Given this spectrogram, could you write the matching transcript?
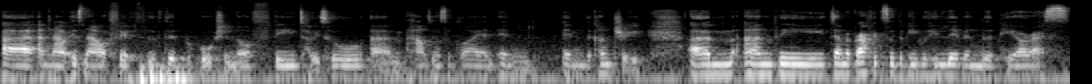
uh, and now is now a fifth of the proportion of the total um, housing supply in, in, in the country. Um, and the demographics of the people who live in the PRS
